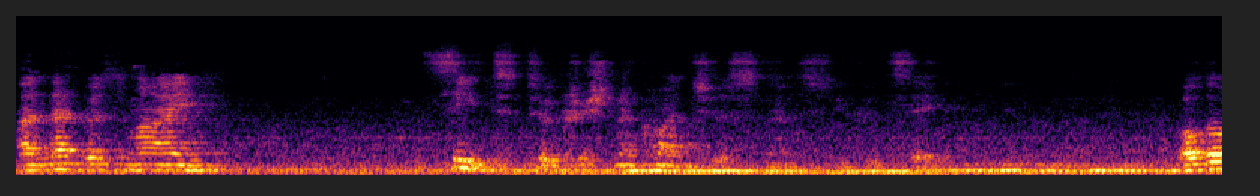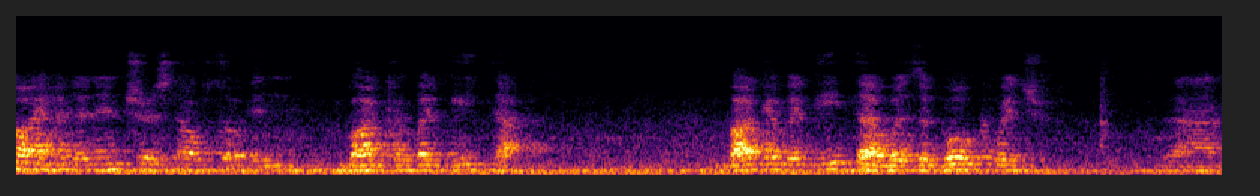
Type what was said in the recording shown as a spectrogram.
And that was my seat to Krishna consciousness, you could say. Although I had an interest also in Bhagavad Gita. Bhagavad Gita was a book which uh,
